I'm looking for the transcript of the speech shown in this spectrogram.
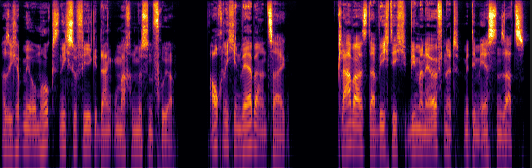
Also ich habe mir um Hooks nicht so viel Gedanken machen müssen früher. Auch nicht in Werbeanzeigen. Klar war es da wichtig, wie man eröffnet mit dem ersten Satz.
